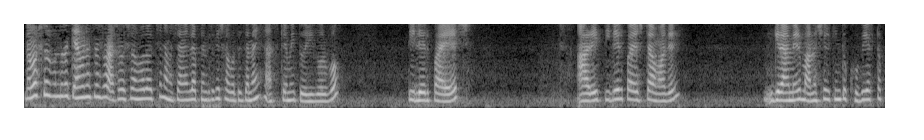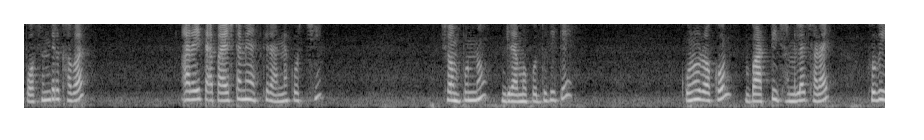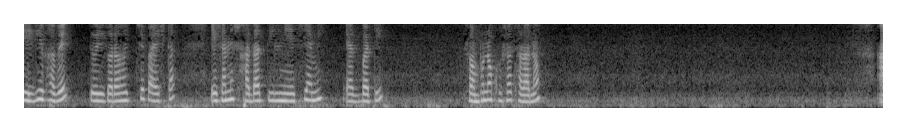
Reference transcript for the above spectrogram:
নমস্কার বন্ধুরা, কেমন আছেন সবাই? আশা করি সবাই ভালো আছেন। আমার চ্যানেলে আপনাদেরকে স্বাগত জানাই। আজকে আমি তৈরি করব তিলের পায়েস। আর এই তিলের পায়েসটা আমাদের গ্রামের মানুষের কিন্তু খুবই একটা পছন্দের খাবার। আর এই পায়েসটা আমি আজকে রান্না করছি সম্পূর্ণ গ্রাম্য পদ্ধতিতে। কোনো রকম বাড়তি ঝামেলা ছাড়াই খুবই ইজিভাবে তৈরি করা হচ্ছে পায়েসটা। এখানে সাদা তিল নিয়েছি আমি এক বাটি। সম্পূর্ণ খোসা ছাড়ানো।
